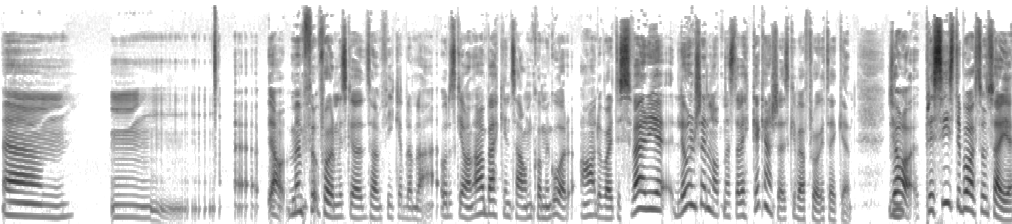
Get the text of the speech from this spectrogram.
ehm, mm, eh, ja, men fr- frågade om vi ska ta en fika bla bla. Och då skrev han, ja, back in town, kom igår. Ja, du har varit i Sverige, lunch eller något nästa vecka kanske? Skrev jag frågetecken. Ja, precis tillbaka från Sverige.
